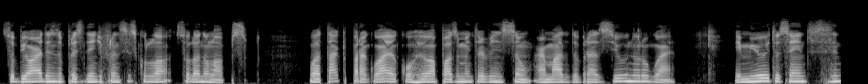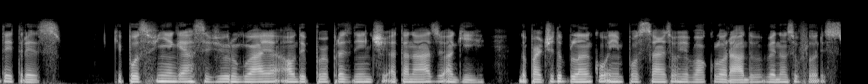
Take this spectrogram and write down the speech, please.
sob ordens do presidente Francisco Solano Lopes. O ataque paraguaio ocorreu após uma intervenção armada do Brasil no Uruguai, em 1863, que pôs fim à Guerra Civil Uruguaia ao depor o presidente Atanásio Aguirre, do Partido Blanco, e empossar seu rival colorado, Venâncio Flores.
